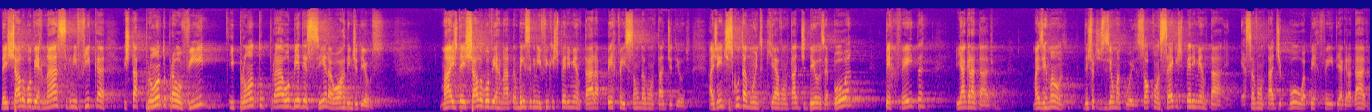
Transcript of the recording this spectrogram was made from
Deixá-lo governar significa estar pronto para ouvir e pronto para obedecer a ordem de Deus. Mas deixá-lo governar também significa experimentar a perfeição da vontade de Deus. A gente escuta muito que a vontade de Deus é boa, perfeita e agradável. Mas, irmão, deixa eu te dizer uma coisa: só consegue experimentar essa vontade boa, perfeita e agradável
